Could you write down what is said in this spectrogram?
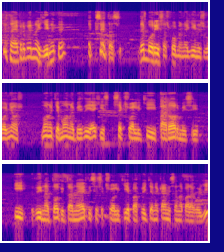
και θα έπρεπε να γίνεται εξέταση. Δεν μπορείς, ας πούμε, να γίνεις γονιός μόνο και μόνο επειδή έχεις σεξουαλική παρόρμηση ή δυνατότητα να έρθεις σε σεξουαλική επαφή και να κάνεις αναπαραγωγή,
